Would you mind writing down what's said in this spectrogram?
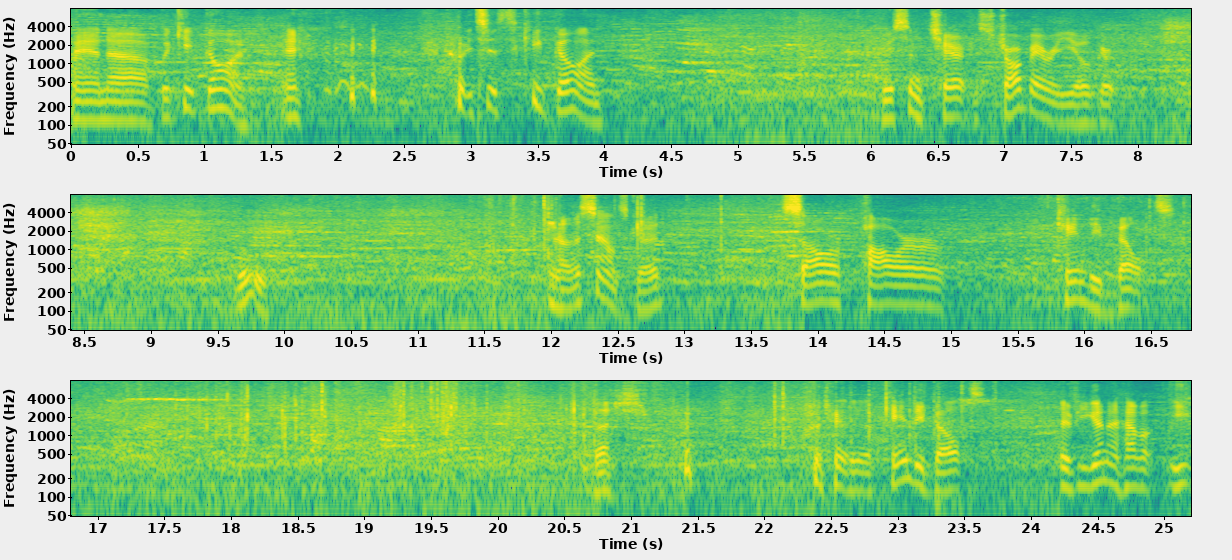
And uh, we keep going. we just keep going. Here's some strawberry yogurt. Ooh. Now this sounds good. Sour Power Candy Belts. That's candy belts. If you're gonna have a eat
